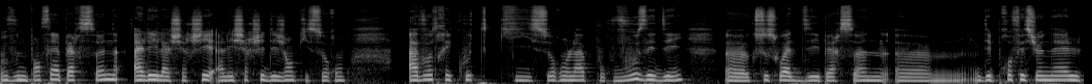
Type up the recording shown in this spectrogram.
vous ne pensez à personne, allez la chercher, allez chercher des gens qui seront à votre écoute, qui seront là pour vous aider, euh, que ce soit des personnes, des professionnels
